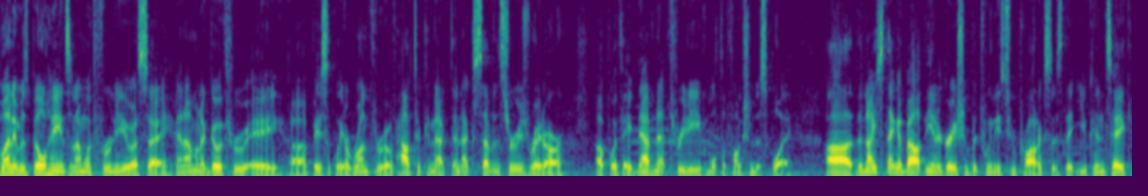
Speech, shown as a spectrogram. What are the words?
my name is Bill Haynes and I'm with Furuno USA and I'm going to go through a uh, basically a run through of how to connect an X7 series radar up with a Navnet 3D multifunction display. Uh, the nice thing about the integration between these two products is that you can take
